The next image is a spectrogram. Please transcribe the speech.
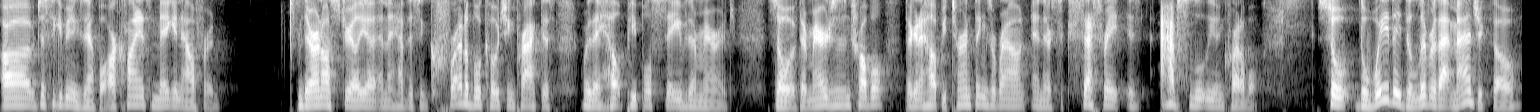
Uh, just to give you an example, our clients, Megan Alfred, they're in Australia and they have this incredible coaching practice where they help people save their marriage. So if their marriage is in trouble, they're going to help you turn things around and their success rate is absolutely incredible. So the way they deliver that magic though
